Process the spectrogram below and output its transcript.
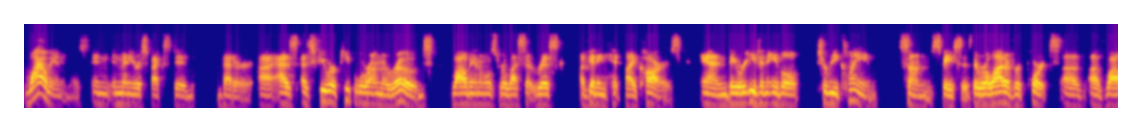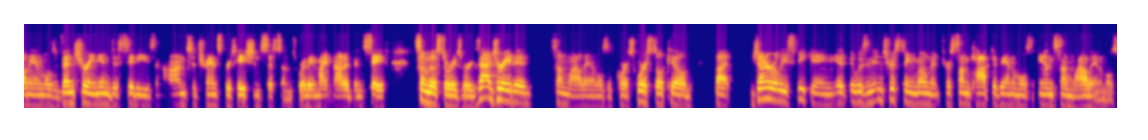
wild animals, in in many respects, did better. Uh, as as fewer people were on the roads, wild animals were less at risk of getting hit by cars, and they were even able to reclaim some spaces. There were a lot of reports of, of wild animals venturing into cities and onto transportation systems where they might not have been safe. Some of those stories were exaggerated. Some wild animals, of course, were still killed. But generally speaking, it, it was an interesting moment for some captive animals and some wild animals.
